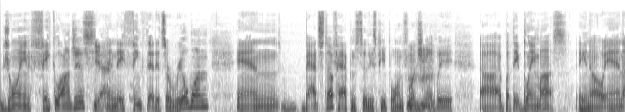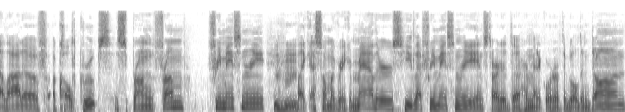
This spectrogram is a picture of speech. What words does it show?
join fake lodges Yeah. and they think that it's a real one and bad stuff happens to these people unfortunately uh, but they blame us you know and a lot of occult groups sprung from Freemasonry, like S.L. MacGregor Mathers, he left Freemasonry and started the Hermetic Order of the Golden Dawn.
